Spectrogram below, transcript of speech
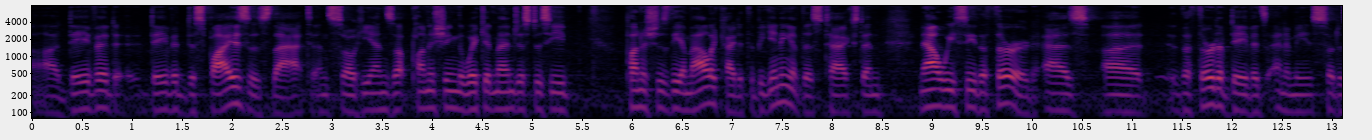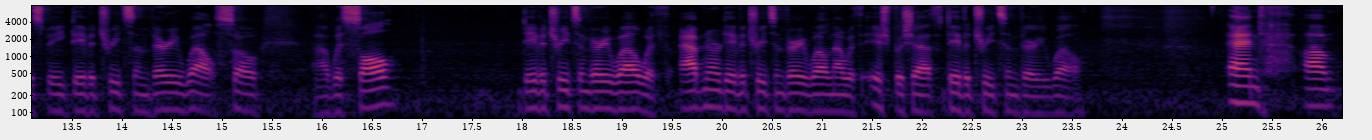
Uh, David, David despises that, and so he ends up punishing the wicked men just as he punishes the Amalekite at the beginning of this text. And now we see the third as uh, the third of David's enemies, so to speak. David treats them very well. So uh, with Saul, David treats him very well. With Abner, David treats him very well. Now with Ishbosheth, David treats him very well. And um,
